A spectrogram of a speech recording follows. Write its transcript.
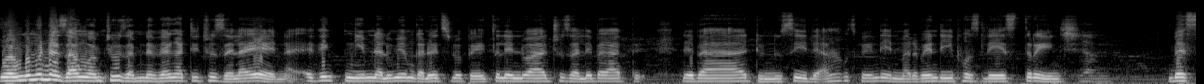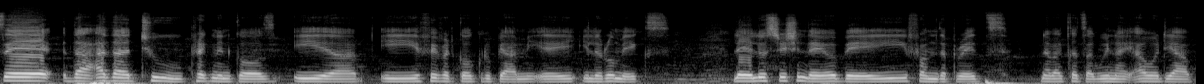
Wonke umuntu azange ngamchuza mina vele ngathi ichuzela yena. I think ngimi nalomunye mngane wethu lobheka eceleni lwachuza lebekade lebadunusile angakuthi bekenteni mara bekente ipose le-strange bese the other two pregnant girls i uh, i favorite girl group yami i Little Mix le illustration leyo be from the Brits nabacetha kuwina i-award yabo.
